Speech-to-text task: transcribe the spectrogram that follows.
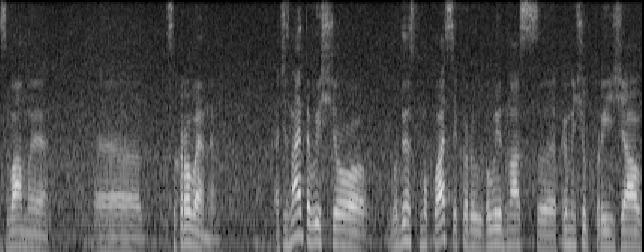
з вами е, сокровенним. А чи знаєте ви, що в 11 класі, коли- до нас е, Кременчук приїжджав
